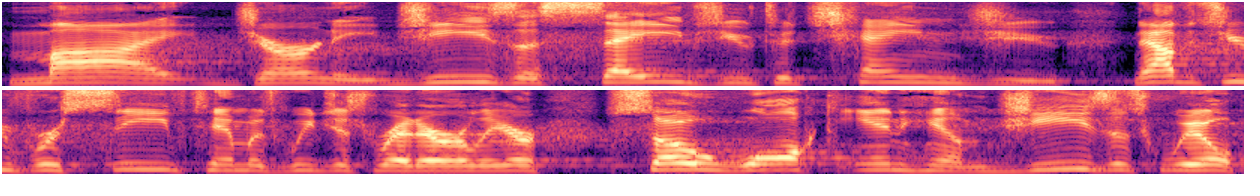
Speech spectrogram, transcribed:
my journey. Jesus saves you to change you. Now that you've received Him, as we just read earlier, so walk in Him. Jesus will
